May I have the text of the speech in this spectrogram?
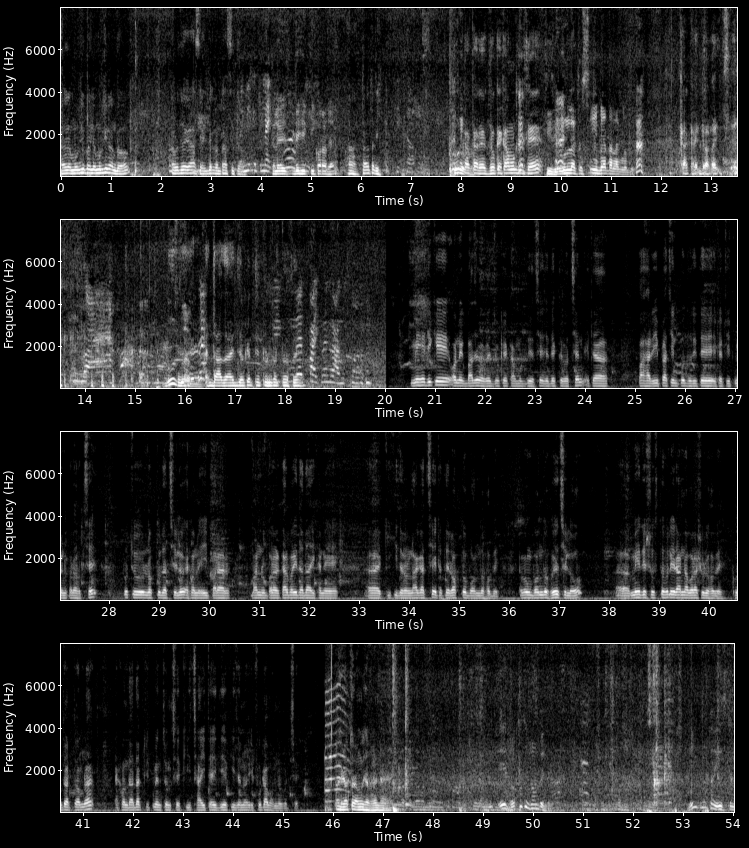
আরে মুরগি পাইলে মুরগি রান্ধো। আমি তো জায়গায় আছি এক দেড় ঘণ্টা আছি তো। তাহলে দেখি কি করা যায়। হ্যাঁ তাড়াতাড়ি। কাকারে চোখে কামড় দিছে। কি লাগছে সি ব্যথা লাগল তো। কাকায় ডরাইছে বুঝলাম। দাদা চোখে ট্রিটমেন্ট করতেছে। মেহেদিকে অনেক বাজেভাবে জোকে কামড় দিয়েছে যে দেখতে পাচ্ছেন, এটা পাহাড়ি প্রাচীন পদ্ধতিতে এটা ট্রিটমেন্ট করা হচ্ছে। প্রচুর রক্ত যাচ্ছিল, এখন এই পাড়ার মানরুম পাড়ার কারবারি দাদা এখানে কি কি যেন লাগাচ্ছে, এটাতে রক্ত বন্ধ হবে। এবং বন্ধ হয়েছিল মেহেদি সুস্থ হলেই রান্না বাড়া শুরু হবে। ক্ষুধার্ত আমরা, এখন দাদার ট্রিটমেন্ট চলছে, কি ছাই টাই দিয়ে কি যেন এই ফুটা বন্ধ করছে। রক্ত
